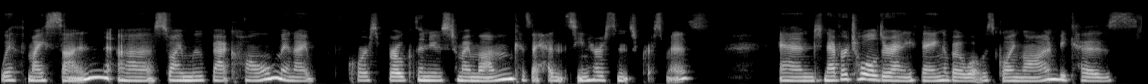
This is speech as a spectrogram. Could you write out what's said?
with my son. Uh, so I moved back home and I, of course, broke the news to my mom because I hadn't seen her since Christmas and never told her anything about what was going on because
